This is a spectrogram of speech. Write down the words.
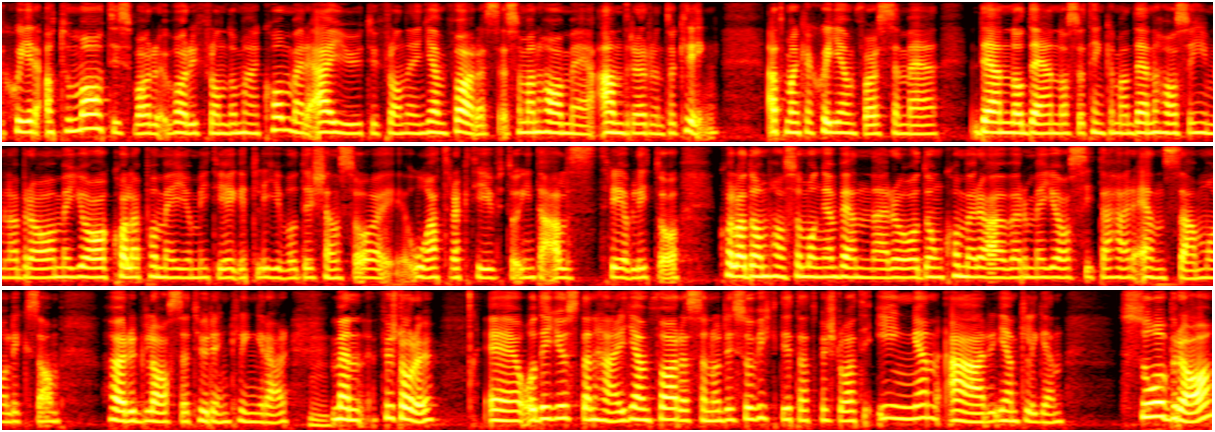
sker automatiskt var, varifrån de här kommer är ju utifrån en jämförelse som man har med andra runt omkring. Att man kanske jämför sig med den och den och så tänker man den har så himla bra, men jag kollar på mig och mitt eget liv och det känns så oattraktivt och inte alls trevligt och kolla de har så många vänner och de kommer över men jag sitter här ensam och liksom hör glaset hur den klingrar. Mm. Men förstår du? Eh, och det är just den här jämförelsen och det är så viktigt att förstå att ingen är egentligen så bra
